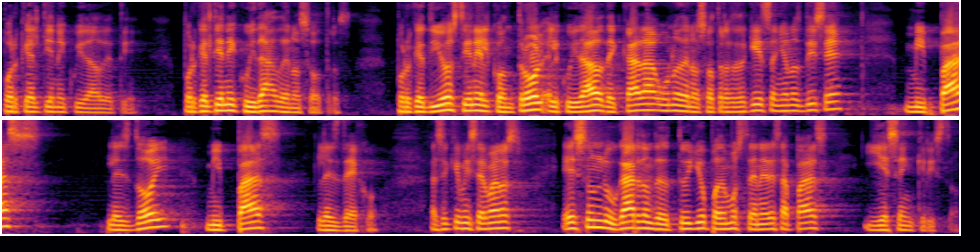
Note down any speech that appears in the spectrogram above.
porque Él tiene cuidado de ti, porque Él tiene cuidado de nosotros, porque Dios tiene el control, el cuidado de cada uno de nosotros. Aquí el Señor nos dice, mi paz les doy, mi paz les dejo. Así que mis hermanos, es un lugar donde tú y yo podemos tener esa paz y es en Cristo.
